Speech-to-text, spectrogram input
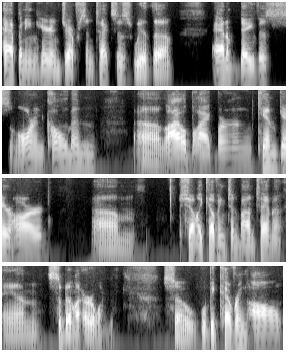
happening here in Jefferson, Texas, with uh, Adam Davis, Loren Coleman, uh, Lyle Blackburn, Ken Gerhard, um, Shelley Covington Montana, and Sybilla Irwin. So we'll be covering all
